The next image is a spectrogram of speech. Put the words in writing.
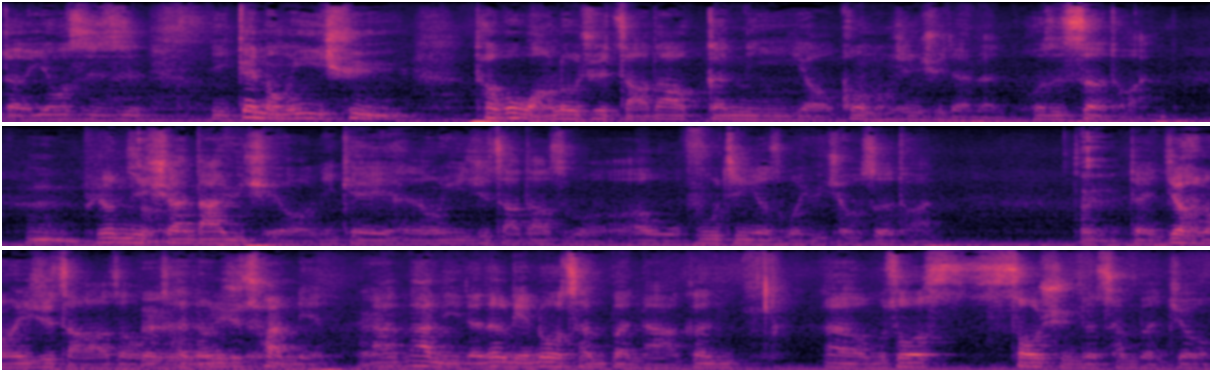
的优势是，你更容易去透过网络去找到跟你有共同兴趣的人，或是社团。嗯。比如说你喜欢打羽球，你可以很容易去找到什么？呃，我附近有什么羽球社团？对。对，你就很容易去找到这种，很容易去串联。那那你的那个联络成本啊，跟呃，我们说搜寻的成本就。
